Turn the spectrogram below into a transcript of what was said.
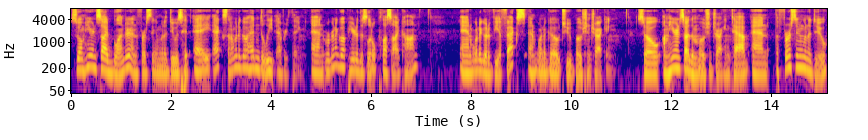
So I'm here inside Blender and the first thing I'm going to do is hit A, X, and I'm going to go ahead and delete everything. And we're going to go up here to this little plus icon and we're going to go to VFX and we're going to go to motion tracking. So I'm here inside the motion tracking tab and the first thing I'm going to do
